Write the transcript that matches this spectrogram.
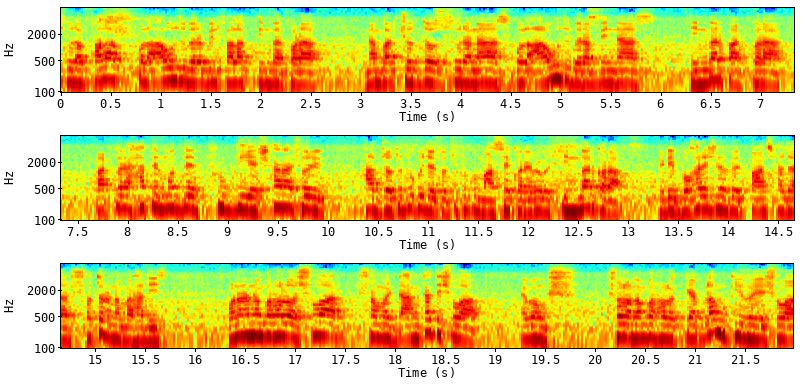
সুরা ফালাক পোল আউজ বেরবিল ফালাক তিনবার পড়া। নাম্বার চোদ্দ, সুরা নাস পোল আউজ বেরব্বিন নাস তিনবার পাঠ করা। পাঠ করে হাতের মধ্যে ফুক দিয়ে সারা শরীর, হাত যতটুকু যায় ততটুকু মাসে করা, এভাবে তিনবার করা। এটি বোখারি শরীফের পাঁচ হাজার সতেরো নম্বর হাদিস। পনেরো নম্বর হলো শোয়ার সময় ডান কাতে শোয়া এবং ষোলো নম্বর হলো ক্যাবলামুখী হয়ে শোয়া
